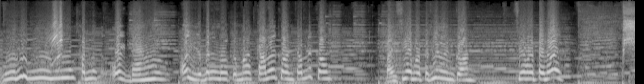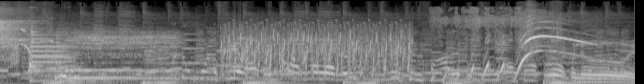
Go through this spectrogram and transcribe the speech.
โอ้ยโอ้ยทำโอ้ยแบงมือโอ้ยเดี๋ยวมันหลุดออกมากำไว้ก่อนกำไว้ก่อนไปเสี่ยงมันไปที่อื่นก่อน เสี่ยงมันไปเลยโอ้ยดูมันเสี่ยงออกไปนอกโลกเลยขึ้นฟ้าเลยออกนอกโลกไปเลย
